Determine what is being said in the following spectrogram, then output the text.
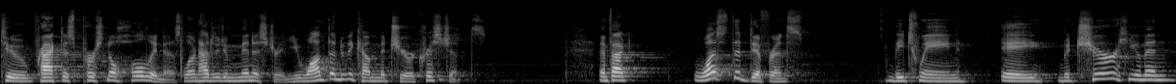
to practice personal holiness, learn how to do ministry. You want them to become mature Christians. In fact, what's the difference between a mature human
